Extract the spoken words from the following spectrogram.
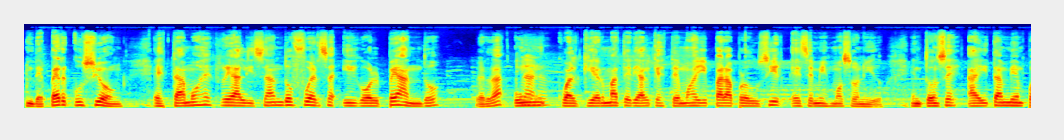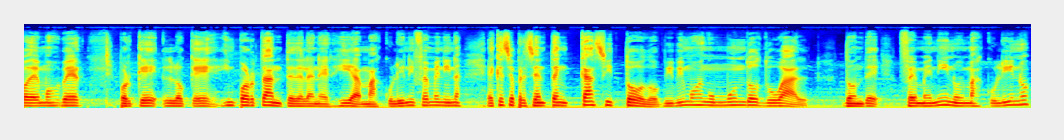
de percusión, estamos realizando fuerza y golpeando, ¿verdad? Un, cualquier material que estemos ahí para producir ese mismo sonido. Entonces ahí también podemos ver, porque lo que es importante de la energía masculina y femenina es que se presenta en casi todo. Vivimos en un mundo dual, donde femenino y masculino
